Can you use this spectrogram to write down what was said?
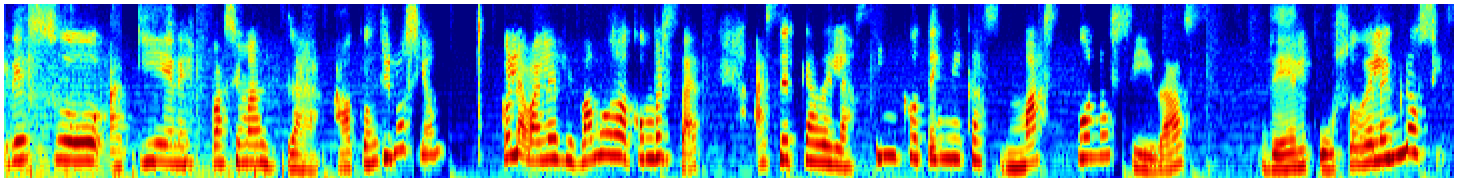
Regreso aquí en Espacio Mantra. A continuación, con la Vale les vamos a conversar acerca de las cinco técnicas más conocidas del uso de la hipnosis.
